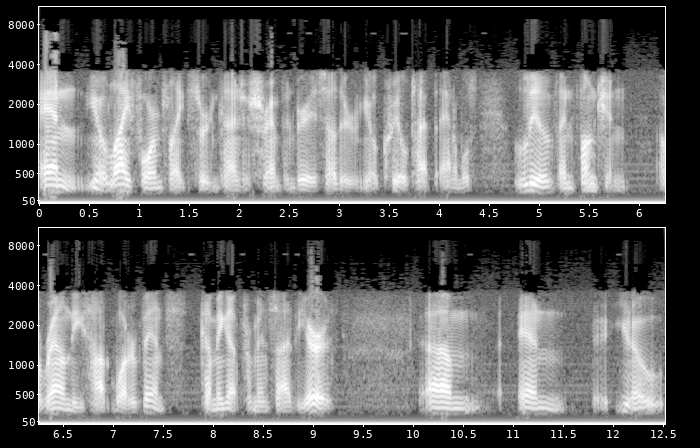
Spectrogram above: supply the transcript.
and you know, life forms like certain kinds of shrimp and various other you know krill type animals live and function around these hot water vents coming up from inside the earth. Um, and you know,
